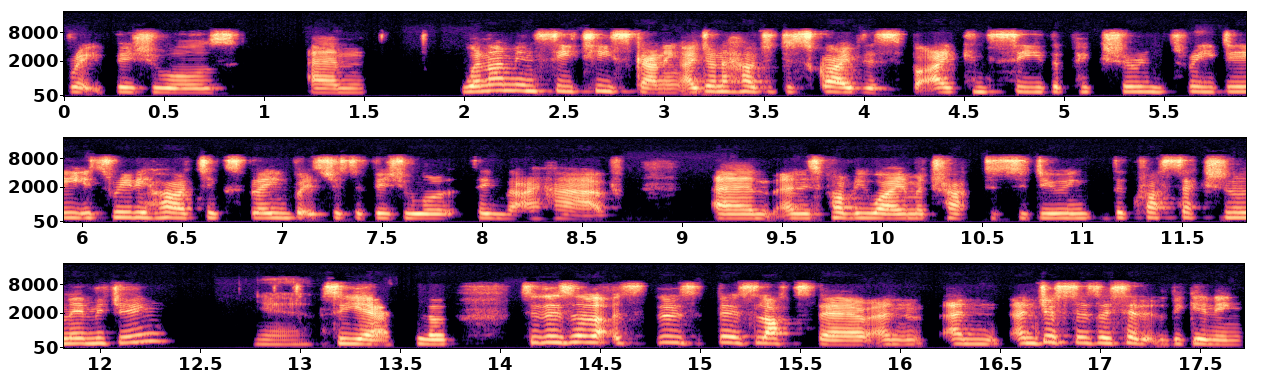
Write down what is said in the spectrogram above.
great visuals. Um, when I'm in CT scanning, I don't know how to describe this, but I can see the picture in 3D. It's really hard to explain, but it's just a visual thing that I have. Um, and it's probably why I'm attracted to doing the cross-sectional imaging. Yeah. So yeah, so so there's a lot there's there's lots there and and and just as I said at the beginning,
